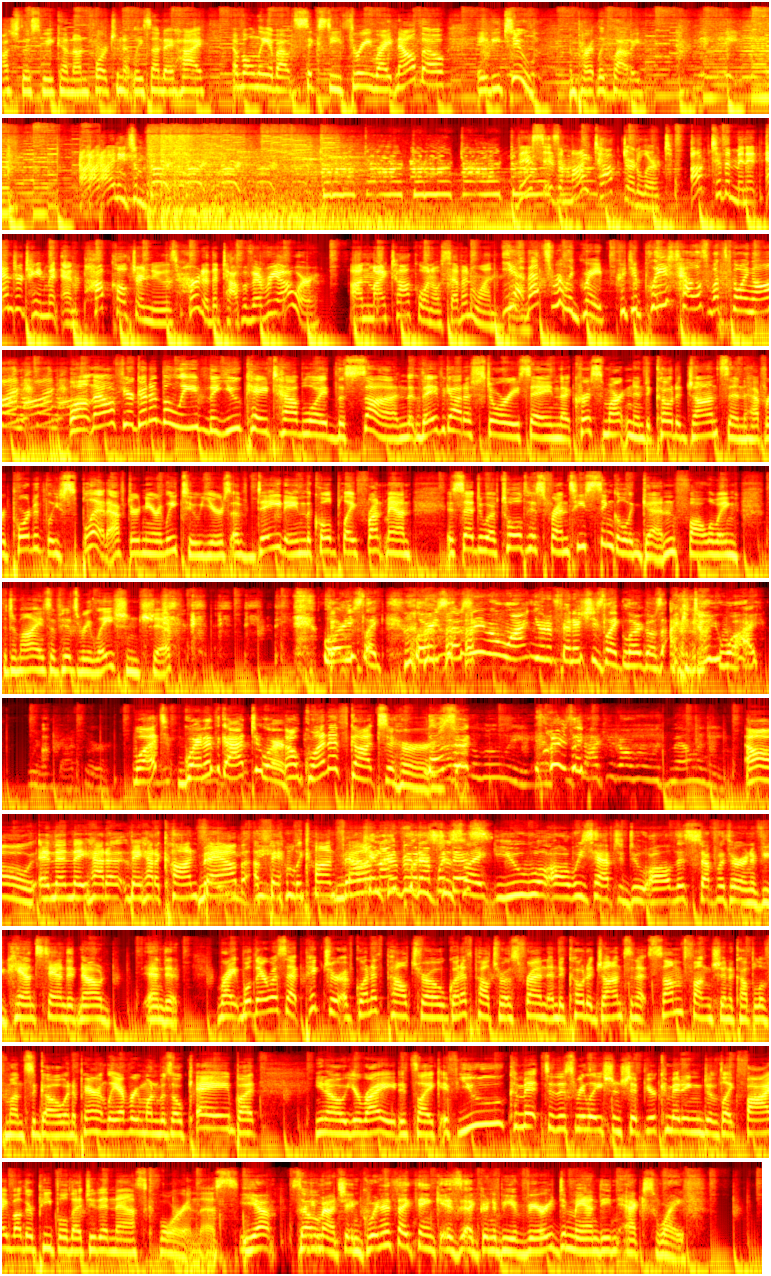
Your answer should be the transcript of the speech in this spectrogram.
This weekend, unfortunately, Sunday high of only about 63 right now, though 82 and partly cloudy. I, I need some dirt, dirt, dirt. This is a My Talk Dirt Alert. Up to the minute entertainment and pop culture news heard at the top of every hour on My Talk 1071. Yeah, that's really great. Could you please tell us what's going on? Well, now, if you're going to believe the UK tabloid The Sun, they've got a story saying that Chris Martin and Dakota Johnson have reportedly split after nearly two years of dating. The Coldplay frontman is said to have told his friends he's single again following the demise of his relationship. Lori's like, Lori doesn't even want you to finish. She's like, Lori goes, I can tell you why. What? Gwyneth got to her. Oh, Gwyneth got to her. That's what- Absolutely. And Lori's she like- talked it over with Melanie. Oh, and then they had a they had a confab, a family confab. Can I Griffith put up is with just this? like you will always have to do all this stuff with her, and if you can't stand it now, end it. Right. Well, there was that picture of Gwyneth Paltrow, Gwyneth Paltrow's friend, and Dakota Johnson at some function a couple of months ago, and apparently everyone was okay. But you know, you're right. It's like if you commit to this relationship, you're committing to like five other people that you didn't ask for in this. Yep, So- pretty much. And Gwyneth, I think, is uh, going to be a very demanding ex-wife,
